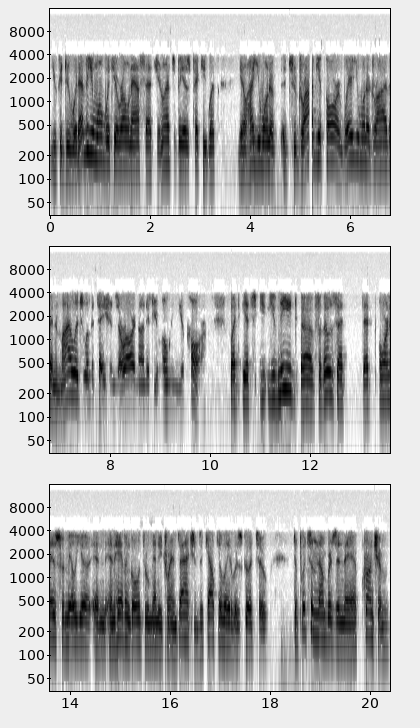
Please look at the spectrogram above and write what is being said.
You could do whatever you want with your own assets. You don't have to be as picky with you know how you want to to drive your car and where you want to drive it, and mileage limitations there are none if you're owning your car. but it's you, you need uh, for those that that aren't as familiar and, and haven't gone through many transactions, a calculator is good to to put some numbers in there, crunch them,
